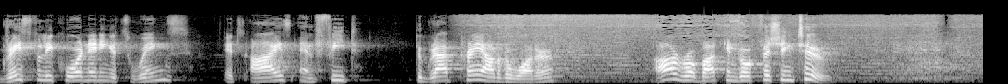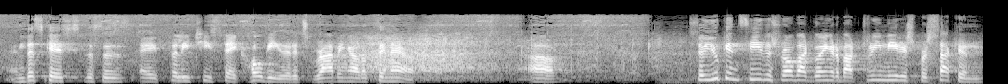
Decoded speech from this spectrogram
gracefully coordinating its wings, its eyes, and feet to grab prey out of the water, our robot can go fishing too. In this case, this is a Philly cheesesteak hoagie that it's grabbing out of thin air. Uh, so you can see this robot going at about three meters per second,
